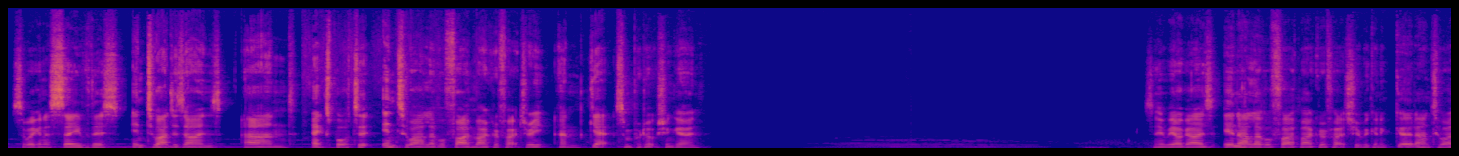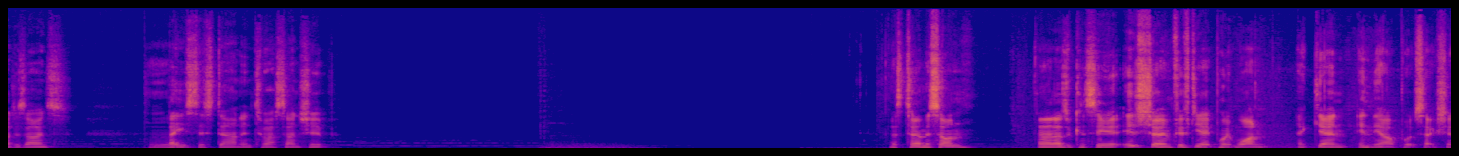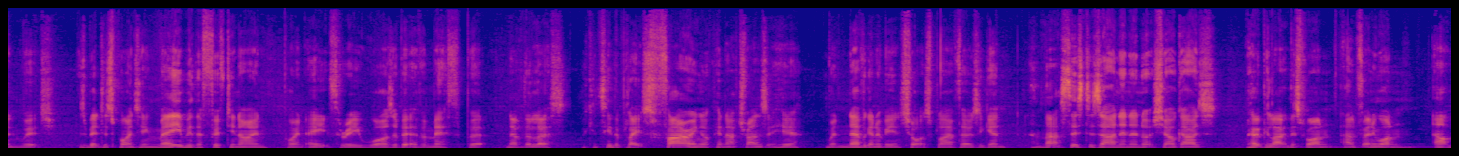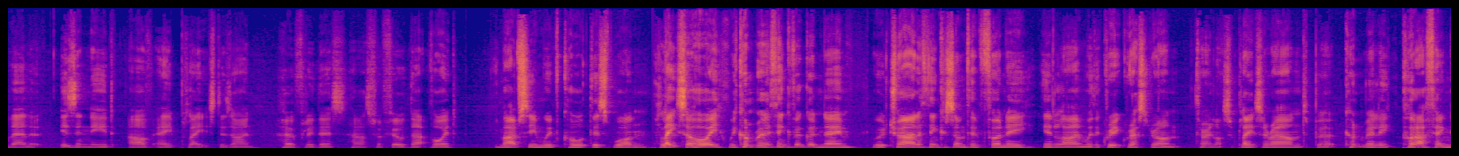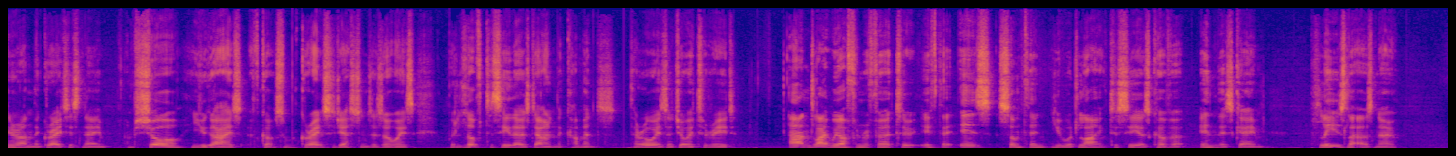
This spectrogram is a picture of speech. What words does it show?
So we're going to save this into our designs and export it into our level 5 microfactory and get some production going. So here we are guys, in our level 5 microfactory we're going to go down to our designs, place this down into our sand ship, Let's turn this on. And as we can see it is showing 58.1 again in the output section which is a bit disappointing. Maybe the 59.83 was a bit of a myth but nevertheless we can see the plates firing up in our transit here. We're never going to be in short supply of those again. And that's this design in a nutshell guys. Hope you like this one and for anyone out there that is in need of a plates design hopefully this has fulfilled that void. You might have seen we've called this one Plates Ahoy. We couldn't really think of a good name. We were trying to think of something funny in line with a Greek restaurant, throwing lots of plates around, but couldn't really put our finger on the greatest name. I'm sure you guys have got some great suggestions as always. We'd love to see those down in the comments. They're always a joy to read. And like we often refer to, if there is something you would like to see us cover in this game, please let us know.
